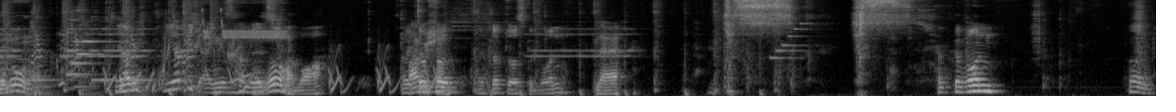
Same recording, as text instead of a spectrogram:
Melone. Die habe ich, die hab ich eingesammelt. So, aber. Aber ich glaube, du, glaub, du hast gewonnen. Ne, Yes! Yes! Ich hab gewonnen. Mann,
